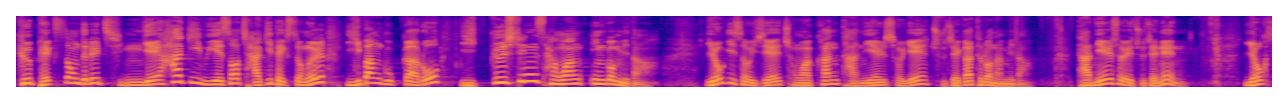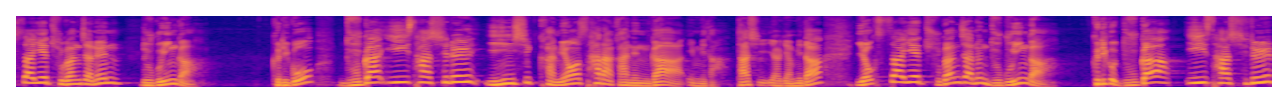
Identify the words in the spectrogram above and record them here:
그 백성들을 징계하기 위해서 자기 백성을 이방 국가로 이끄신 상황인 겁니다. 여기서 이제 정확한 다니엘서의 주제가 드러납니다. 다니엘서의 주제는 역사의 주관자는 누구인가? 그리고 누가 이 사실을 인식하며 살아가는가입니다. 다시 이야기합니다. 역사의 주관자는 누구인가? 그리고 누가 이 사실을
